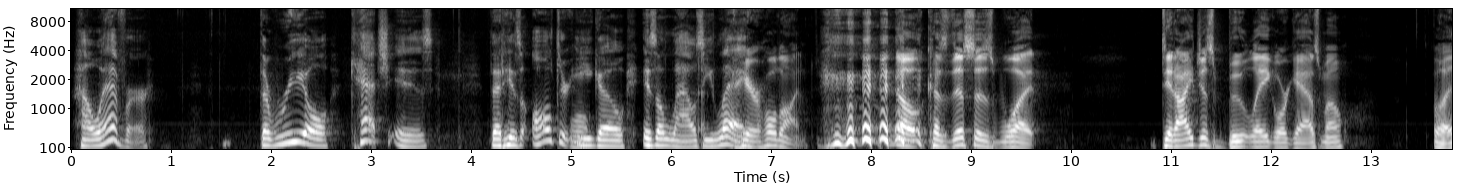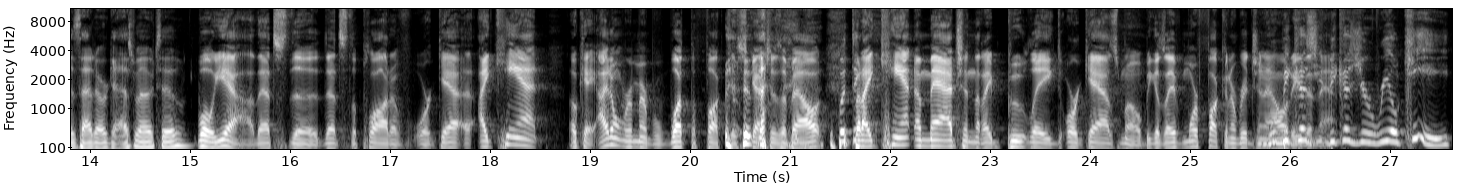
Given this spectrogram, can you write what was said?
However, the real catch is that his alter ego is a lousy leg. Here, hold on. no, because this is what. Did I just bootleg Orgasmo? Well, is that Orgasmo too? Well, yeah, that's the that's the plot of Orga. I can't. Okay, I don't remember what the fuck this sketch is about, but, I can't imagine that I bootlegged Orgasmo because I have more fucking Well, originality because than that. because your real key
